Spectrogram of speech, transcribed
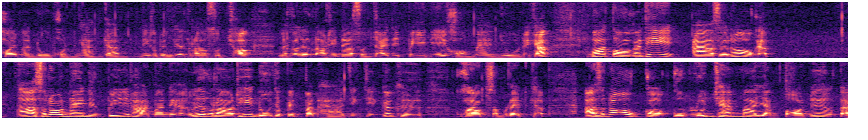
ค่อยมาดูผลงานกัน นี่ก็เป็นเรื่องราวสุดช็อก แล้วก็เรื่องราวที่น่าสนใจในปีนี้ของแมนยูนะครับมาต่อกันที่อาร์เซนอลครับ อาร์เซนอลใน 1 ปีที่ผ่านมาเนี่ยเรื่องราวที่ดูจะเป็นปัญหาจริง ๆ ก็คือความสำเร็จครับ อาร์เซนอลเกาะกลุ่มลุ้นแชมป์มาอย่างต่อเนื่อง แต่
